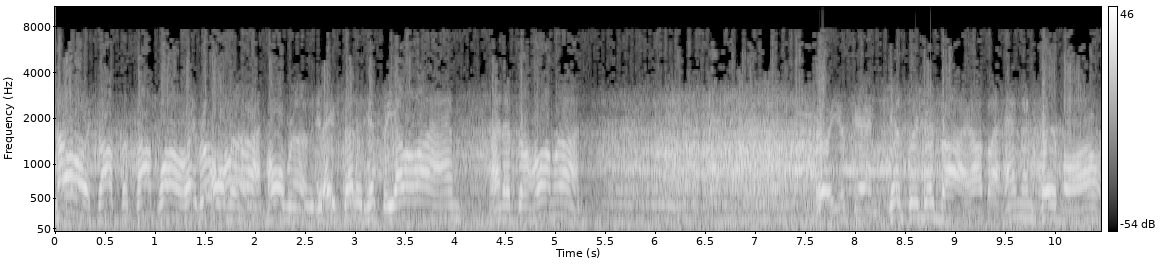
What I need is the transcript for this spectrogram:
No, it's off the top wall. They home, home run. Home run. They said it hit the yellow line, and it's a home run. So you can kiss her goodbye off a hanging curveball.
